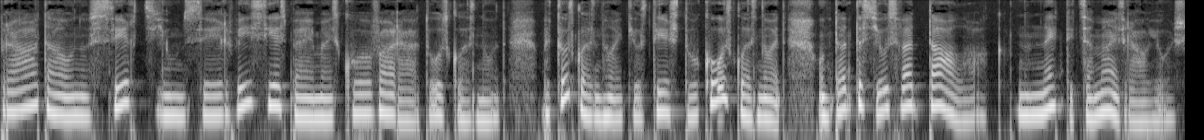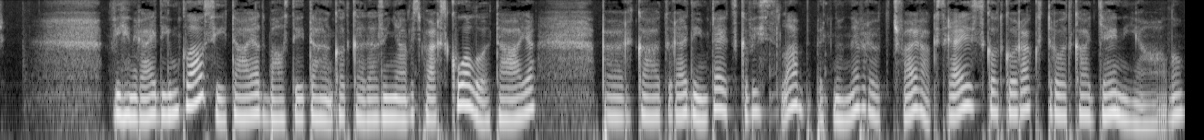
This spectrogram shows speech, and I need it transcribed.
prātā un uz sirds jums ir viss iespējamais, ko varētu uzgleznot, bet uzgleznojat jūs tieši to, ko uzgleznojat, un tad tas jūs ved tālāk, nu neticami aizraujoši. Viena raidījuma klausītāja, atbalstītāja un kaut kādā ziņā vispār skolotāja par kādu raidījumu teica, ka viss labi, bet nu nevaru taču vairākas reizes kaut ko raksturot kā ģeniālu.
